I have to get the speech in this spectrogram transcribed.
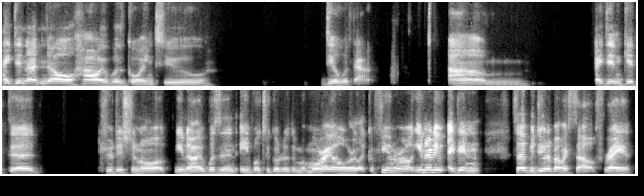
I did not know how I was going to deal with that. Um, I didn't get the traditional, you know, I wasn't able to go to the memorial or like a funeral, you know I, mean? I didn't, so I've been doing it by myself, right?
